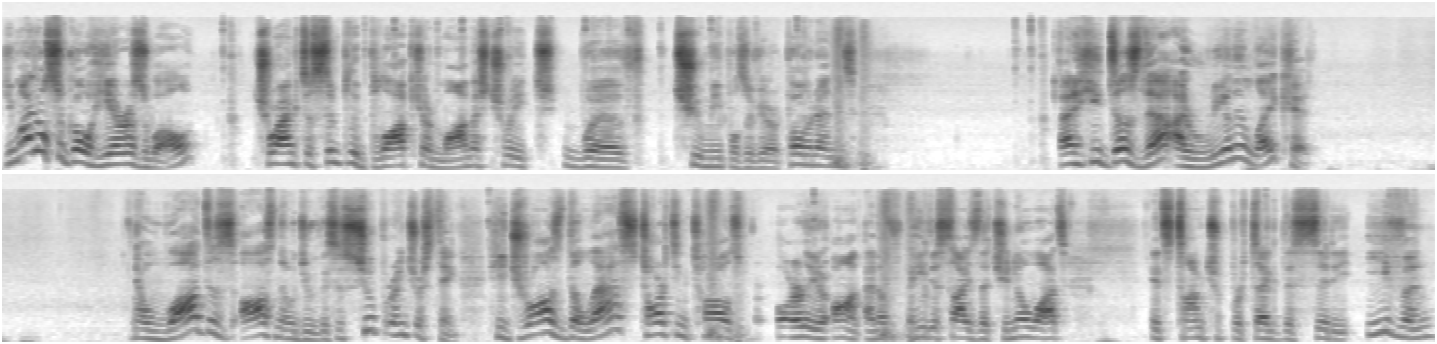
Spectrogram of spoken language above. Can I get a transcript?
You might also go here as well, trying to simply block your monastery with two meeples of your opponent. And he does that. I really like it. Now, what does Osno do? This is super interesting. He draws the last starting tiles earlier on, and he decides that, you know what, it's time to protect the city, even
